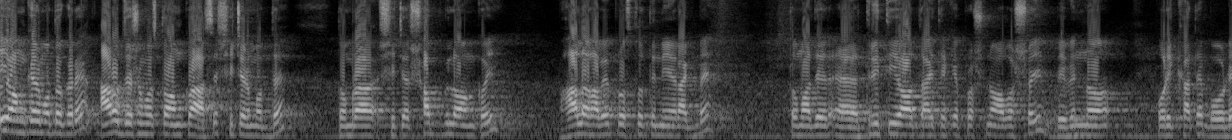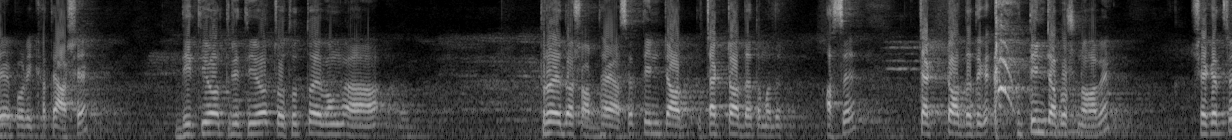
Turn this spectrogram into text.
এই অঙ্কের মতো করে আরও যে সমস্ত অঙ্ক আছে, শীটের মধ্যে তোমরা শীটের সবগুলো অঙ্কই ভালোভাবে প্রস্তুতি নিয়ে রাখবে। তোমাদের তৃতীয় অধ্যায় থেকে প্রশ্ন অবশ্যই বিভিন্ন পরীক্ষাতে, বোর্ডে পরীক্ষাতে আসে। দ্বিতীয়, তৃতীয়, চতুর্থ এবং ত্রয়োদশ অধ্যায় আছে। তিনটা, চারটা অধ্যায় তোমাদের আছে। চারটা অধ্যায় থেকে তিনটা প্রশ্ন হবে। সেক্ষেত্রে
